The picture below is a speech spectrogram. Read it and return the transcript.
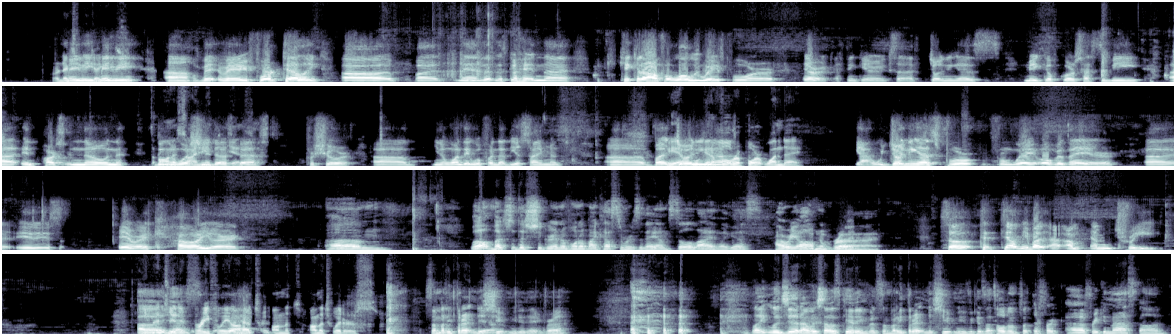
or next maybe, week. maybe uh, very foretelling. Uh, but man, let, us go ahead and uh, kick it off while we wait for Eric. I think Eric's uh, joining us. Meek, of course, has to be uh, in parts known doing what she does yes. best for sure. Uh, you know, one day we'll find out the assignment. Uh, but yeah, joining we'll get a full us, report one day. Yeah, we're joining us for from way over there. Uh, it is Eric. How are you, Eric? Um, well, much to the chagrin of one of my customers today, I'm still alive. I guess. How are y'all? All right. So t- tell me about. I, I'm I'm intrigued. You uh, mentioned yes. it briefly on the, on the on the twitters. Somebody threatened to yeah. shoot me today, bro. like legit, I wish I was kidding, but somebody threatened to shoot me because I told them to put their fr- uh, freaking mask on.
